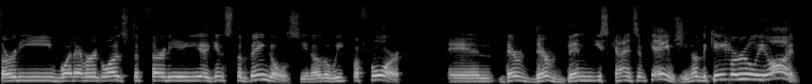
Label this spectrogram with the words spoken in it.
30 whatever it was to 30 against the Bengals, you know, the week before and there there have been these kinds of games. You know, the game early on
